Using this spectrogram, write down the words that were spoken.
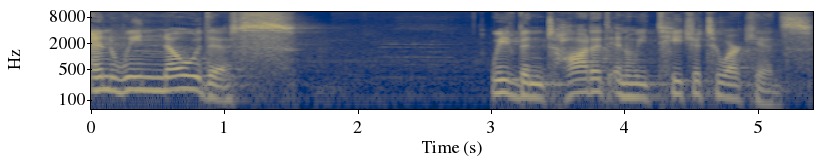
And we know this. We've been taught it and we teach it to our kids.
